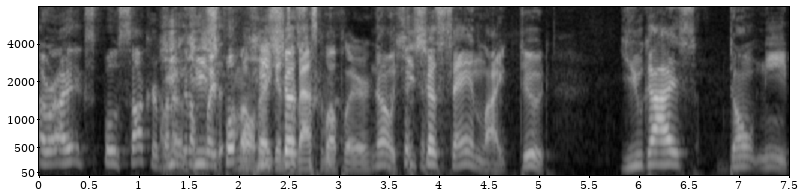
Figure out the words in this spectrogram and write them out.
or I expose soccer, but He- I'm gonna he's- play I'm I'm football. gonna play He's against a basketball player. no, he's just saying like, dude, you guys don't need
